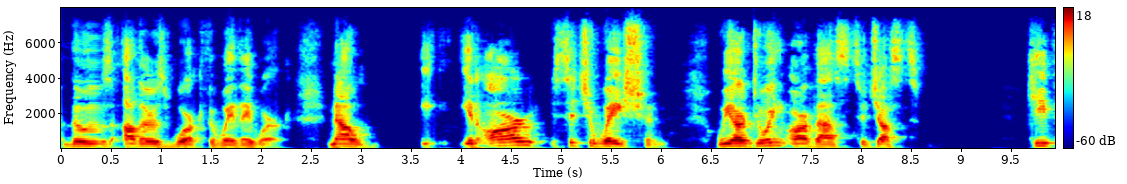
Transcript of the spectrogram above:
those others work the way they work. Now, in our situation, we are doing our best to just keep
